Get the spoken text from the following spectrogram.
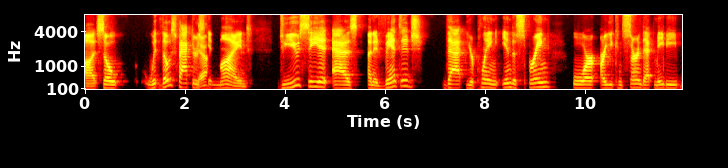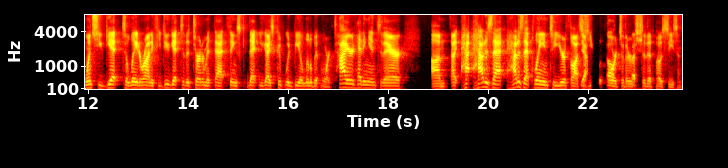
Uh, so with those factors yeah. in mind, do you see it as an advantage that you're playing in the spring? Or are you concerned that maybe once you get to later on, if you do get to the tournament, that things that you guys could would be a little bit more tired heading into there? Um, I, how, how, does that how does that play into your thoughts yeah. as you look forward oh, to the question. to the postseason?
